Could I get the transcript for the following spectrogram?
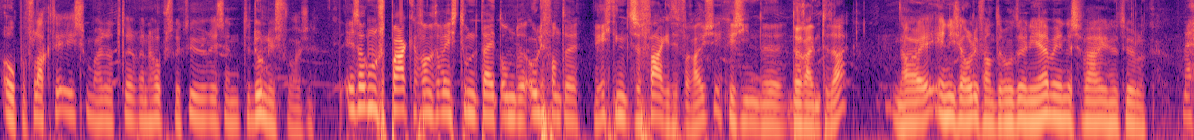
open vlakte is, maar dat er een hoop structuur is en te doen is voor ze. Is er ook nog sprake van geweest toen de tijd om de olifanten richting de safari te verhuizen, gezien de, de ruimte daar? Nou, Indische olifanten moeten we niet hebben in de safari natuurlijk. Nee,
